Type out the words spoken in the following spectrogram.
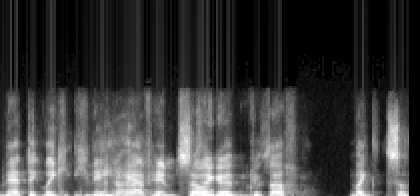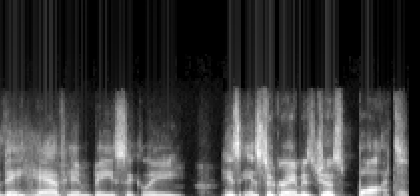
That thing, like they okay. have him. So Is good, good stuff. Like so, they have him basically. His Instagram is just bought.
